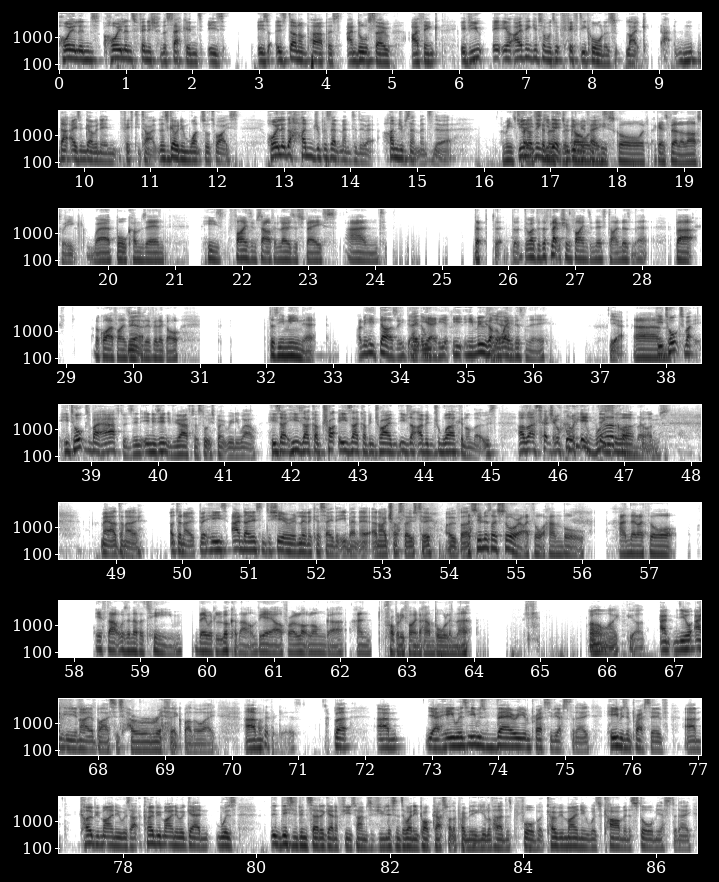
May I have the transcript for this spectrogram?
Hojlund's Hojlund's finish for the second is is is done on purpose, and also I think if you, I think if someone took fifty corners, like that isn't going in fifty times. That's going in once or twice. Hojlund hundred percent meant to do it. Hundred percent meant to do it. I mean, it's Do you not pretty think he similar did? to the You'll give me goal a that he scored against Villa last week, where ball comes in, he finds himself in loads of space, and the the, the, well, the deflection finds him this time, doesn't it? But Maguire finds him Yeah. for the Villa goal. Does he mean it? I mean, he does. He, the- yeah, he, he he moves out Yeah. the way, doesn't he? Yeah. Um, he talks about he talks about it afterwards in, in his interview afterwards. Thought he spoke really well. He's like he's like I've tried. He's like I've been trying. He's like I've been working on those. I was like such a weird you thing to on work on. those? Mate, I don't know. I don't know. But he's and I listened to Shearer and Lineker say that he meant it, and I trust those two over. As soon as I saw it, I thought handball, and then I thought if that was another team, they would look at that on VAR for a lot longer and probably find a handball in there. Oh my god! And your anti-United bias is horrific, by the way. Um, don't think it is. But um, Yeah, he was he was very impressive yesterday. He was impressive. Um, Kobbie Mainoo was at Kobbie Mainoo again was this has been said again a few times. If you listen to any podcast about the Premier League, you'll have heard this before. But Kobbie Mainoo was calm in a storm yesterday.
